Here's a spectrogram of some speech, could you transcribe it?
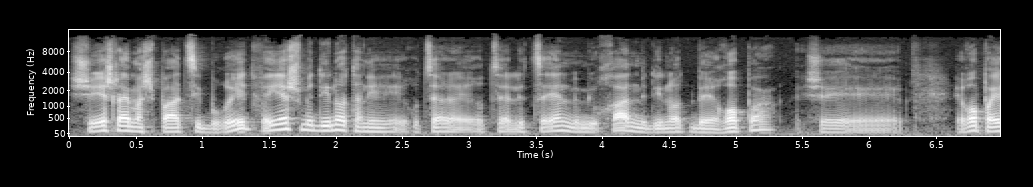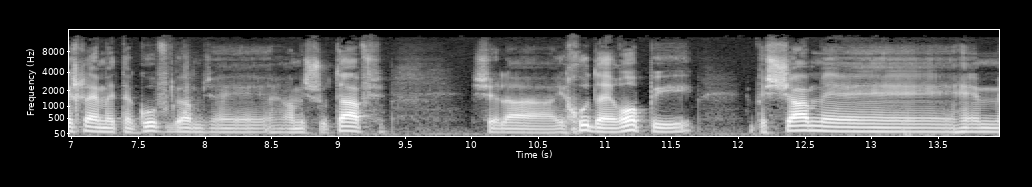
שיש להם השפעה ציבורית, ויש מדינות, אני רוצה, רוצה לציין במיוחד, מדינות באירופה, שאירופה יש להם את הגוף גם אה, המשותף של האיחוד האירופי, ושם הם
